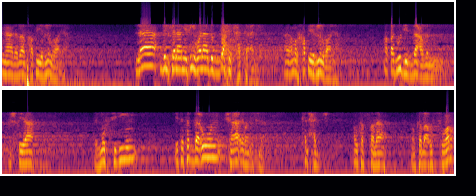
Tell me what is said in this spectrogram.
أن هذا باب خطير للغاية. لا بالكلام فيه ولا بالضحك حتى عليه. هذا أمر خطير للغاية. وقد وجد بعض الأشقياء المفسدين يتتبعون شعائر الإسلام كالحج أو كالصلاة. أو كبعض السور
